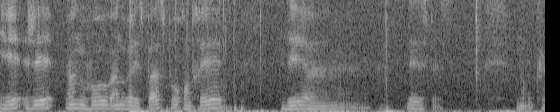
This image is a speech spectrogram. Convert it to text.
et j'ai un nouveau un nouvel espace pour rentrer des, euh, espèces. Donc euh,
